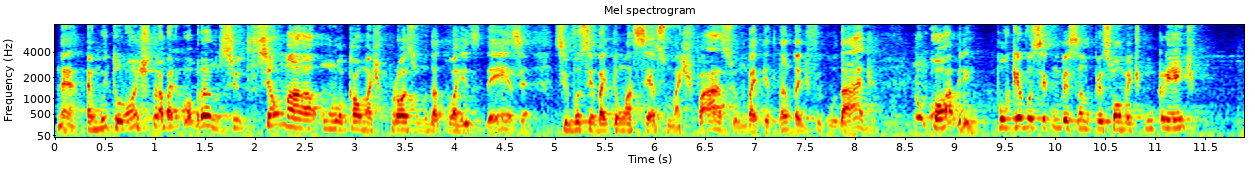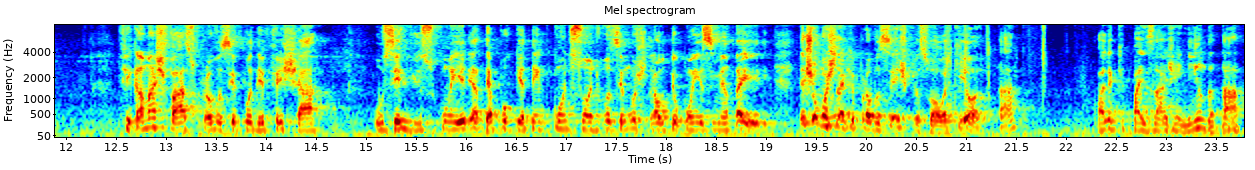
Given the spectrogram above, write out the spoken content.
né? É muito longe, trabalha cobrando. Se, se é uma, um local mais próximo da tua residência, se você vai ter um acesso mais fácil, não vai ter tanta dificuldade, não cobre, porque você conversando pessoalmente com o cliente, fica mais fácil para você poder fechar o serviço com ele, até porque tem condições de você mostrar o teu conhecimento a ele. Deixa eu mostrar aqui para vocês, pessoal, aqui, ó, tá? Olha que paisagem linda, tá?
